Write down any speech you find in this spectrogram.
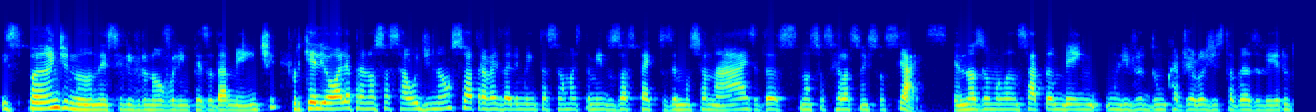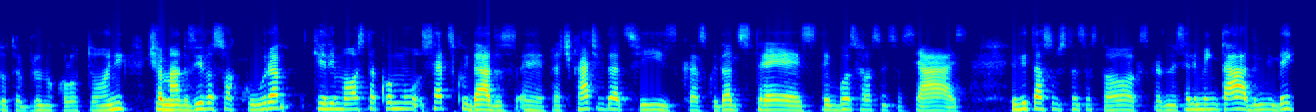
expande no, nesse livro novo Limpeza da Mente, porque ele olha para nossa saúde não só através da alimentação, mas também dos aspectos emocionais e das nossas relações sociais. E nós vamos lançar também um livro de um cardiologista brasileiro, Dr. Bruno Colotoni, chamado Viva Sua Cura, que ele mostra como certos cuidados, é, praticar atividades físicas, cuidar do estresse, ter boas relações sociais, evitar substâncias tóxicas, né, se alimentar, dormir bem,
